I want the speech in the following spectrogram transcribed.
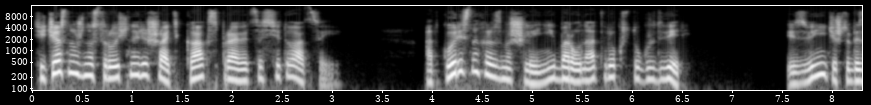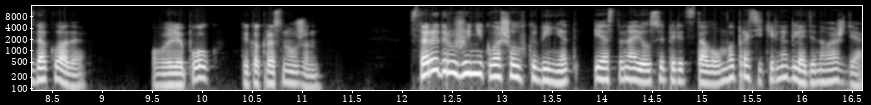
Сейчас нужно срочно решать, как справиться с ситуацией. От горестных размышлений барона отвлек стук в дверь. «Извините, что без доклада. Валеполк, ты как раз нужен». Старый дружинник вошел в кабинет и остановился перед столом, вопросительно глядя на вождя.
